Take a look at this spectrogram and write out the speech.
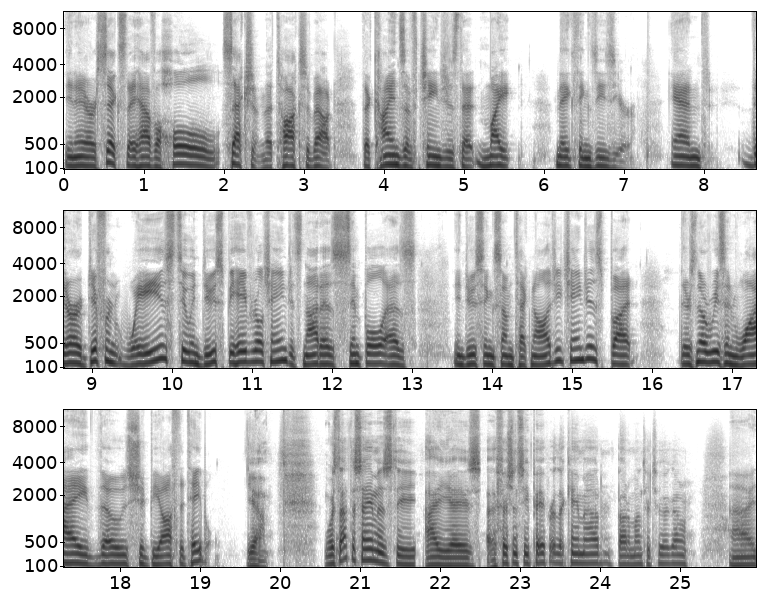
in AR6, they have a whole section that talks about the kinds of changes that might make things easier. And there are different ways to induce behavioral change. It's not as simple as inducing some technology changes, but there's no reason why those should be off the table. Yeah. Was that the same as the IEA's efficiency paper that came out about a month or two ago? I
